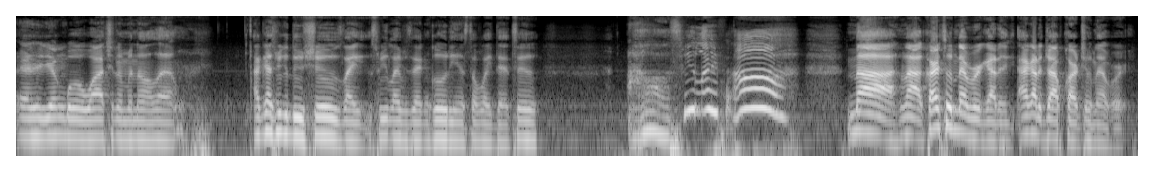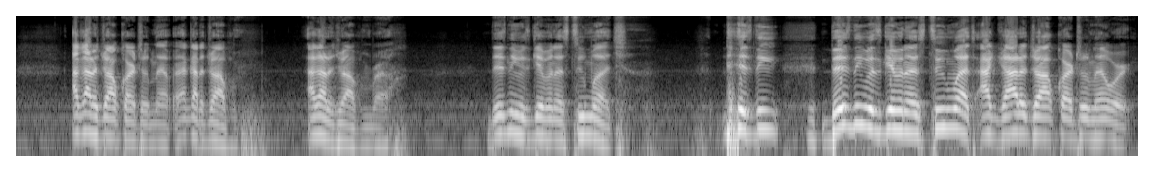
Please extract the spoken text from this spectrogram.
as a young boy watching them and all that. I guess we could do shows like Suite Life of Zack and and stuff like that too. Oh, Suite Life. Oh, Nah, nah. Cartoon Network got to. I got to drop Cartoon Network. I got to drop Cartoon Network. I got to drop them. I got to drop them, bro. Disney was giving us too much. Disney, Disney was giving us too much. I gotta drop Cartoon Network.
